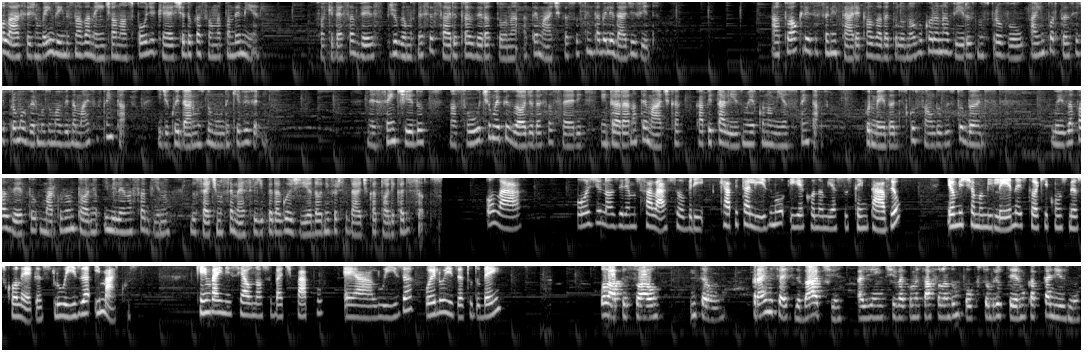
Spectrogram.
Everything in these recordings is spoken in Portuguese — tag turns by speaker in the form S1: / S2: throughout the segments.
S1: Olá, sejam bem-vindos novamente ao nosso podcast Educação na Pandemia. Só que dessa vez julgamos necessário trazer à tona a temática sustentabilidade e vida. A atual crise sanitária causada pelo novo coronavírus nos provou a importância de promovermos uma vida mais sustentável e de cuidarmos do mundo em que vivemos. Nesse sentido, nosso último episódio dessa série entrará na temática Capitalismo e Economia Sustentável, por meio da discussão dos estudantes Luísa Pazeto, Marcos Antônio e Milena Sabino, do sétimo semestre de Pedagogia da Universidade Católica de Santos.
S2: Olá! Hoje nós iremos falar sobre capitalismo e economia sustentável. Eu me chamo Milena, estou aqui com os meus colegas Luísa e Marcos. Quem vai iniciar o nosso bate-papo é a Luísa. Oi, Luísa, tudo bem?
S3: Olá, pessoal. Então, para iniciar esse debate, a gente vai começar falando um pouco sobre o termo capitalismo,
